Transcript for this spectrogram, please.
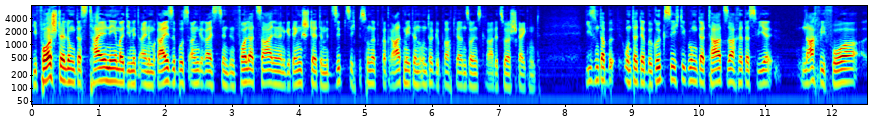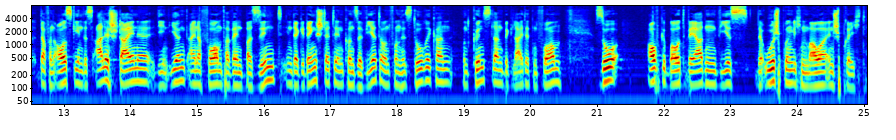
Die Vorstellung, dass Teilnehmer, die mit einem Reisebus angereist sind, in voller Zahl in einer Gedenkstätte mit 70 bis 100 Quadratmetern untergebracht werden sollen, ist geradezu erschreckend. Dies unter, unter der Berücksichtigung der Tatsache, dass wir nach wie vor davon ausgehen, dass alle Steine, die in irgendeiner Form verwendbar sind, in der Gedenkstätte in konservierter und von Historikern und Künstlern begleiteten Form so aufgebaut werden, wie es der ursprünglichen Mauer entspricht.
